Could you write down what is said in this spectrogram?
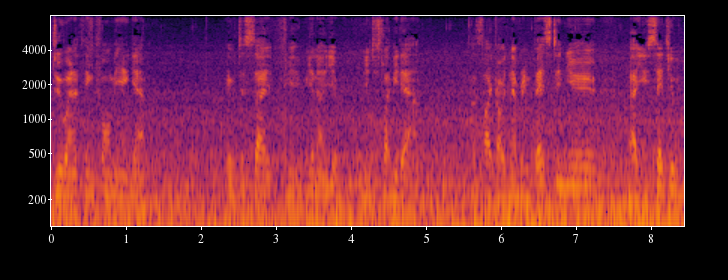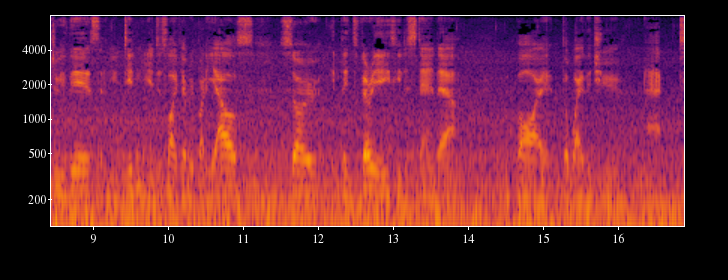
do anything for me again. He would just say, you, you know, you, you just let me down. It's like I would never invest in you. Uh, you said you would do this and you didn't. You're just like everybody else. So it, it's very easy to stand out by the way that you act.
